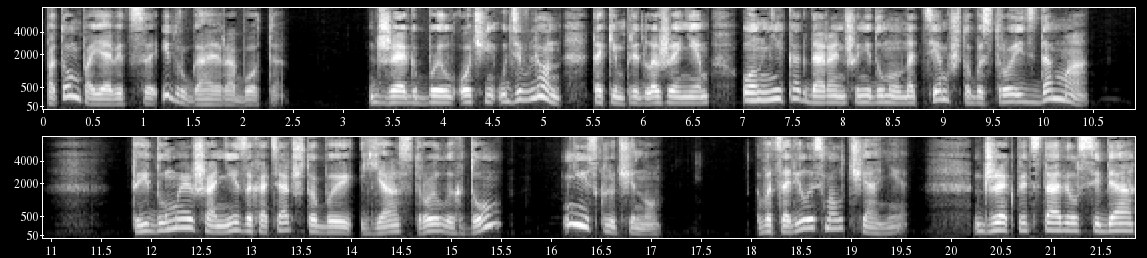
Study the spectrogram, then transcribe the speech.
потом появится и другая работа». Джек был очень удивлен таким предложением. Он никогда раньше не думал над тем, чтобы строить дома. «Ты думаешь, они захотят, чтобы я строил их дом?» «Не исключено». Воцарилось молчание. Джек представил себя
